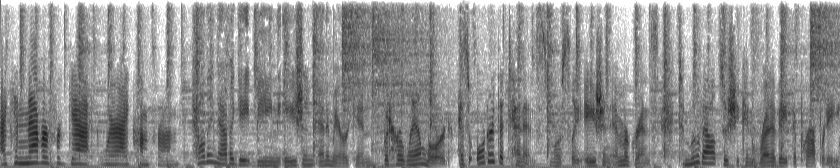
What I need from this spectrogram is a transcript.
I can never forget where I come from. How they navigate being Asian and American. But her landlord has ordered the tenants, mostly Asian immigrants, to move out so she can renovate the property.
